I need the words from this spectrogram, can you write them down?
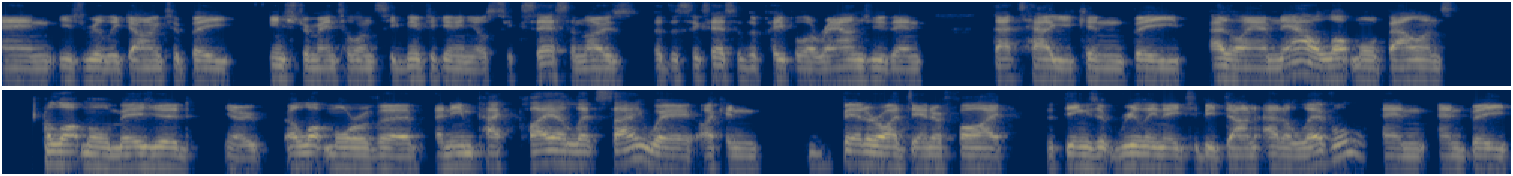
and is really going to be instrumental and significant in your success and those the success of the people around you then that's how you can be as i am now a lot more balanced a lot more measured, you know, a lot more of a, an impact player, let's say, where I can better identify the things that really need to be done at a level and, and be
